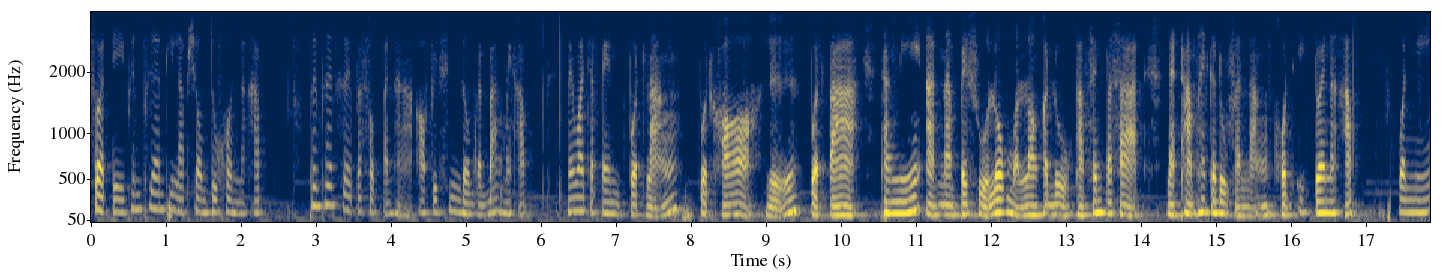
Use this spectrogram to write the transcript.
สวัสดีเพื่อนๆที่รับชมทุกคนนะครับ เพื่อนๆเคยประสบปัญหาออฟฟิศซินโดมกันบ้างไหมครับ ไม่ว่าจะเป็นปวดหลัง ปวดคอ หรือปวดตาทั้งนี้อาจนำไปสู่โรคหมอนรองกระดูกทับเส้นประสาท และทำให้กระดูกสันหลังคดอีกด้วยนะครับ วันนี้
